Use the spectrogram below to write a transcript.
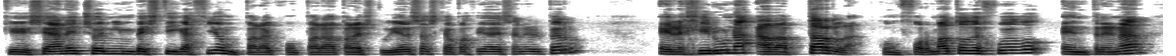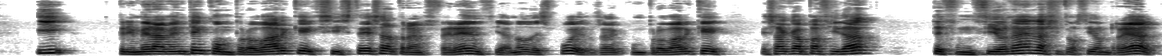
que se han hecho en investigación para, para, estudiar esas capacidades en el perro, elegir una, adaptarla con formato de juego, entrenar y primeramente comprobar que existe esa transferencia, ¿no? Después, o sea, comprobar que esa capacidad te funciona en la situación real.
